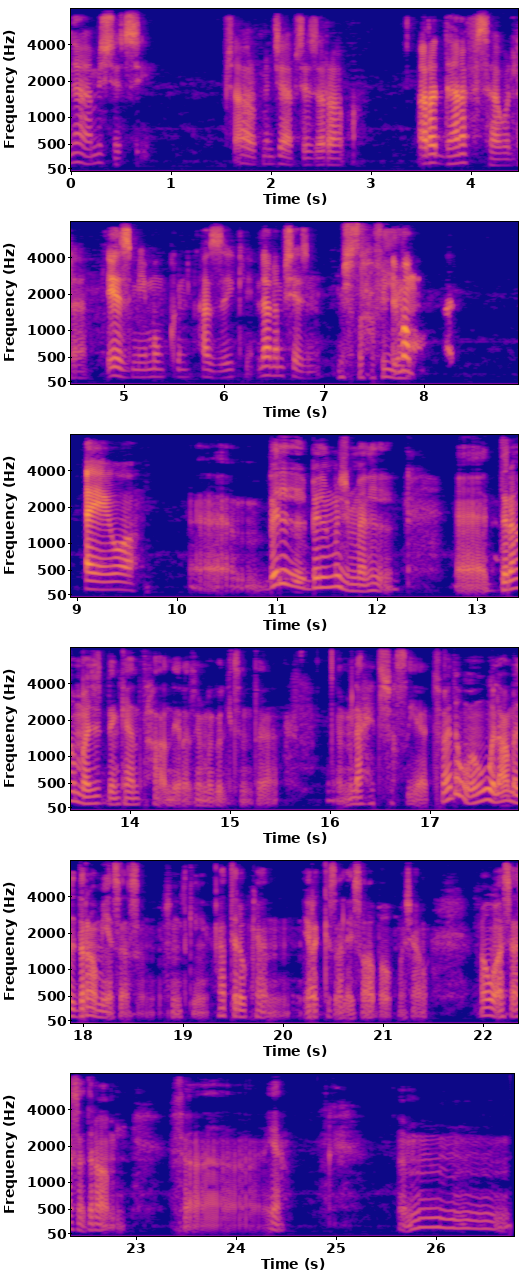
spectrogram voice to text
لا مش جيسي. مش عارف من جاب ال season الرابع. أردها نفسها ولا إزمي ممكن حزيكي لا لا مش إزمي. مش صحفية. المهم أيوه. آه، بال بالمجمل آه، الدراما جدا كانت حاضرة زي ما قلت أنت من ناحية الشخصيات. فهذا هو العمل درامي أساسا فهمت كيف؟ حتى لو كان يركز على العصابة وما شابه فهو أساسا درامي. ف يا من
